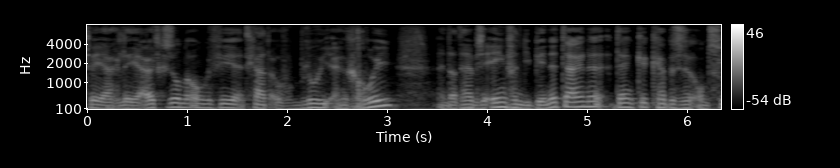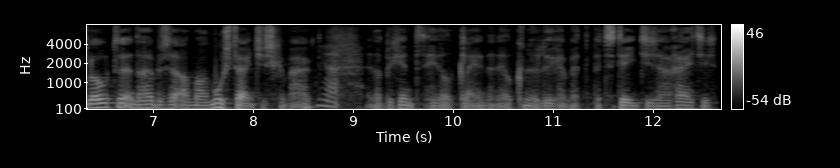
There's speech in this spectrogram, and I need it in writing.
Twee jaar geleden uitgezonden ongeveer. Het gaat over bloei en groei. En dat hebben ze, een van die binnentuinen, denk ik, hebben ze ontsloten. En daar hebben ze allemaal moestuintjes gemaakt. Ja. En dat begint heel klein en heel knullig en met, met steentjes en rijtjes.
